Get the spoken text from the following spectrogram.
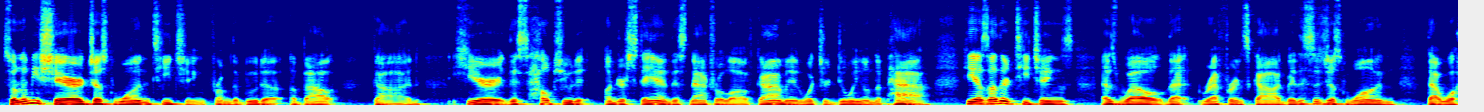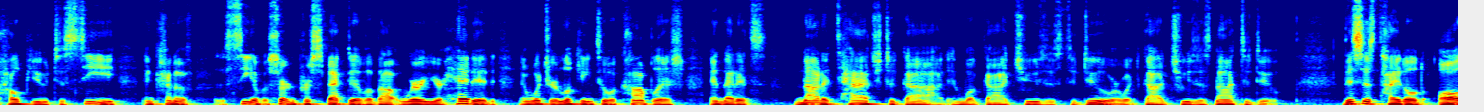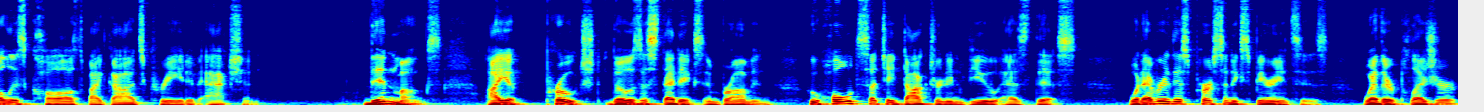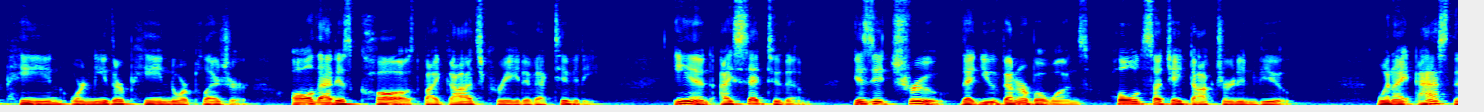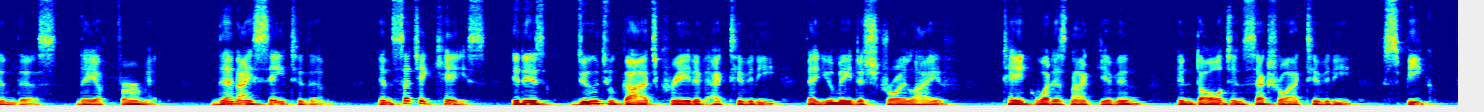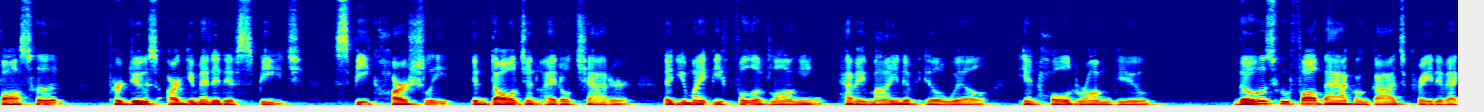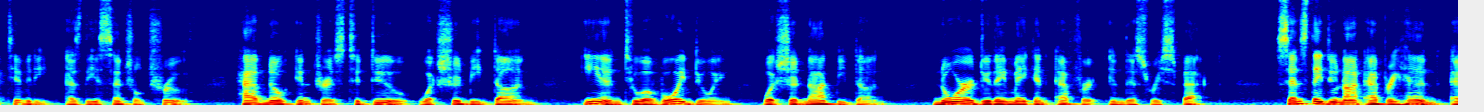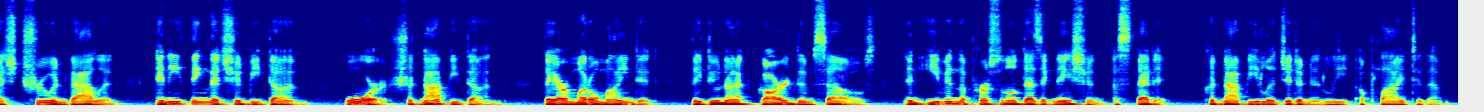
So let me share just one teaching from the Buddha about God. Here, this helps you to understand this natural law of karma and what you're doing on the path. He has other teachings as well that reference God, but this is just one that will help you to see and kind of see a certain perspective about where you're headed and what you're looking to accomplish, and that it's not attached to God and what God chooses to do or what God chooses not to do. This is titled All is Caused by God's Creative Action. Then, monks, I approached those ascetics and Brahmin who hold such a doctrine in view as this whatever this person experiences, whether pleasure, pain, or neither pain nor pleasure, all that is caused by God's creative activity. And I said to them, Is it true that you venerable ones hold such a doctrine in view? When I ask them this, they affirm it. Then I say to them, In such a case, it is due to God's creative activity that you may destroy life, take what is not given, indulge in sexual activity, speak falsehood, produce argumentative speech, speak harshly, indulge in idle chatter, that you might be full of longing, have a mind of ill will, and hold wrong view. Those who fall back on God's creative activity as the essential truth have no interest to do what should be done and to avoid doing what should not be done, nor do they make an effort in this respect. Since they do not apprehend as true and valid anything that should be done or should not be done, they are muddle minded, they do not guard themselves, and even the personal designation ascetic could not be legitimately applied to them.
